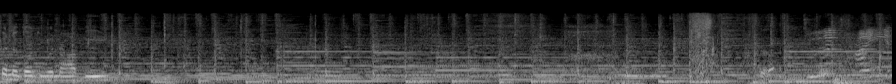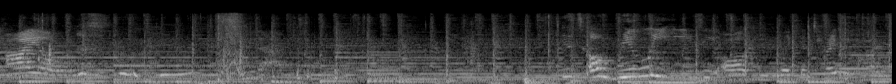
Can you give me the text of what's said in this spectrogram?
just gonna go do an obby. Do the Tiny Isles. It's a really easy obby, like the Tiny Isles.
